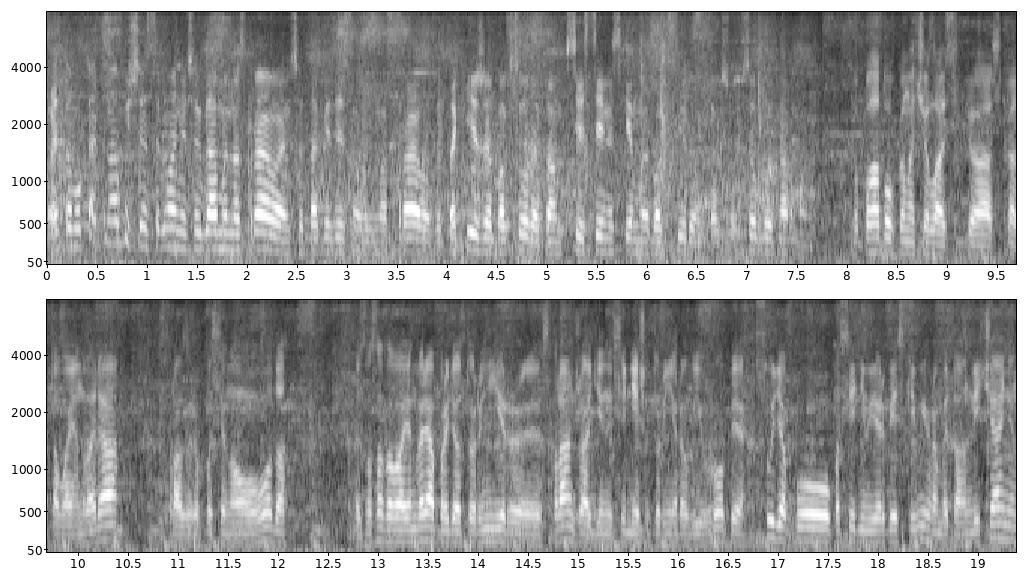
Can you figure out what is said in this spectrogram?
Поэтому как на обычные соревнования всегда мы настраиваемся, так и здесь надо настраиваться. Такие же боксеры, там все с теми, с кем мы боксируем, так что все будет нормально. Ну, подготовка началась с 5 января, сразу же после Нового года. С 20 января пройдет турнир э, Странжа, один из сильнейших турниров в Европе. Судя по последним европейским играм, это англичанин,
